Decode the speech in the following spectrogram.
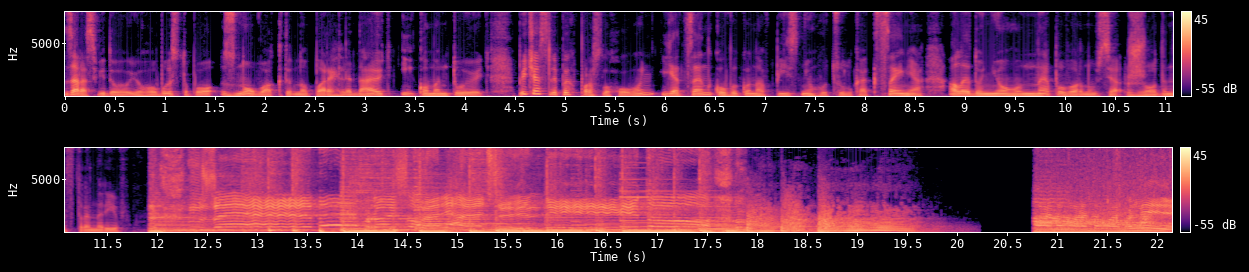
Зараз відео його виступу знову активно переглядають і коментують. Під час сліпих прослуховувань Яценко виконав пісню Гуцулка Ксеня, але до нього не повернувся жоден з тренерів. Вже де пройшло Блин.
